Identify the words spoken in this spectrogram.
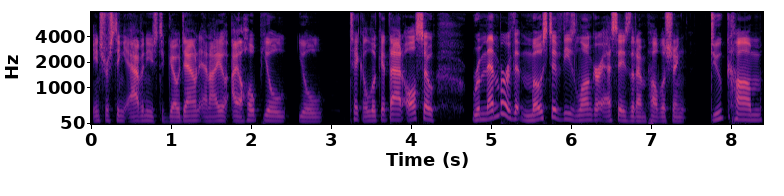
interesting avenues to go down, and I, I hope you'll you'll take a look at that. Also, remember that most of these longer essays that I'm publishing do come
